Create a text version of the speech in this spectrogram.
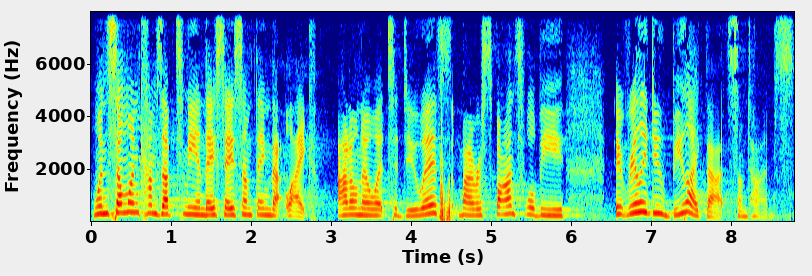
when someone comes up to me and they say something that like I don't know what to do with, my response will be, it really do be like that sometimes.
